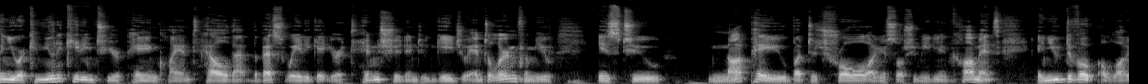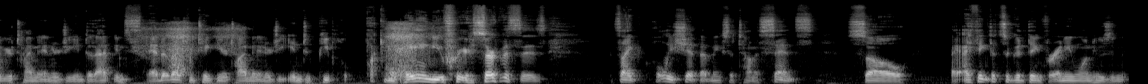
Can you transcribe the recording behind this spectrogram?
And you are communicating to your paying clientele that the best way to get your attention and to engage you and to learn from you is to not pay you, but to troll on your social media and comments. And you devote a lot of your time and energy into that instead of actually taking your time and energy into people fucking paying you for your services. It's like, holy shit, that makes a ton of sense. So I think that's a good thing for anyone who's in,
